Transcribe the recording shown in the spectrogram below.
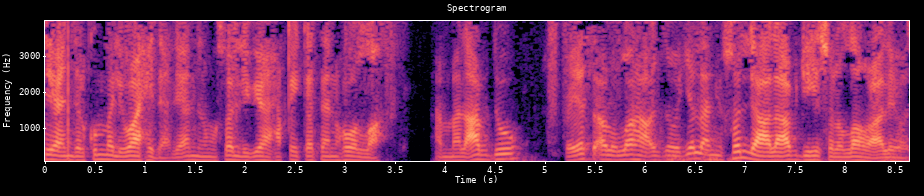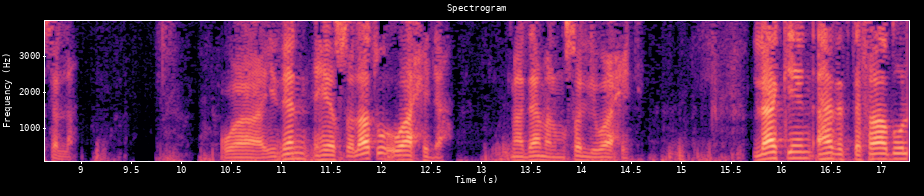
هي عند الكمل واحدة لأن المصلي بها حقيقة هو الله. أما العبد فيسأل الله عز وجل أن يصلي على عبده صلى الله عليه وسلم. وإذا هي الصلاة واحدة ما دام المصلي واحد. لكن هذا التفاضل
